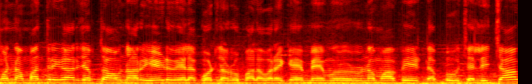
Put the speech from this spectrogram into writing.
మొన్న మంత్రి గారు చెప్తా ఉన్నారు ఏడు వేల కోట్ల రూపాయల వరకే మేము రుణమాఫీ డబ్బు చెల్లించాం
